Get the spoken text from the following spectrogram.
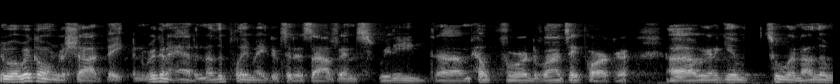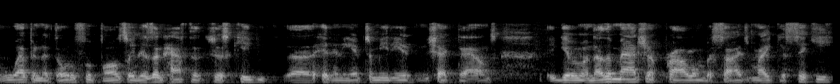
Well, we're going Rashod Bateman. We're going to add another playmaker to this offense. We need um, help for DeVante Parker. Uh, we're going to give Tua another weapon to throw the football so he doesn't have to just keep uh, hitting the intermediate and check downs. Give him another matchup problem besides Mike Gesicki.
